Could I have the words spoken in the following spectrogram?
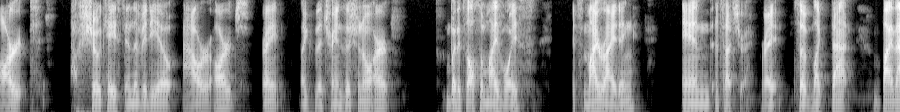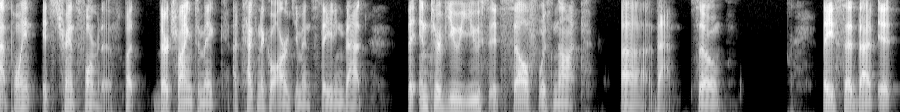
art showcased in the video our art, right? Like the transitional art, but it's also my voice, it's my writing, and etc. Right? So like that by that point, it's transformative. But they're trying to make a technical argument stating that the interview use itself was not uh, that. So they said that it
